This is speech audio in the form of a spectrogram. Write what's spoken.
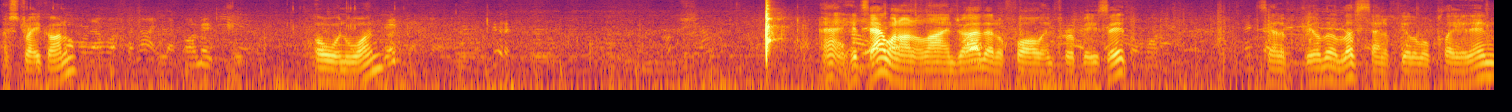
a strike on him. 0 and 1. Ah, and hits that one on a line drive. That'll fall in for a base hit. Center fielder, left center fielder will play it in.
